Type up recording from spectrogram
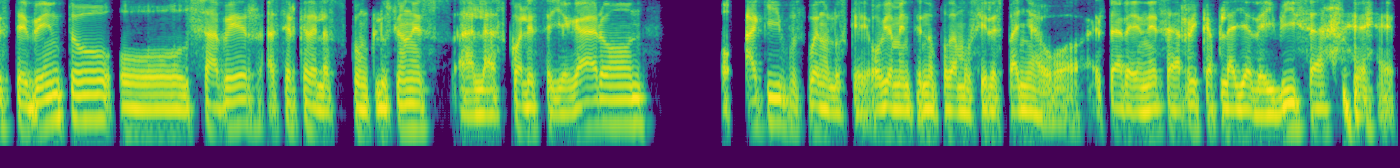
este evento o saber acerca de las conclusiones a las cuales se llegaron. Aquí, pues bueno, los que obviamente no podamos ir a España o estar en esa rica playa de Ibiza,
